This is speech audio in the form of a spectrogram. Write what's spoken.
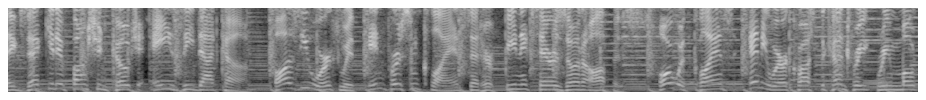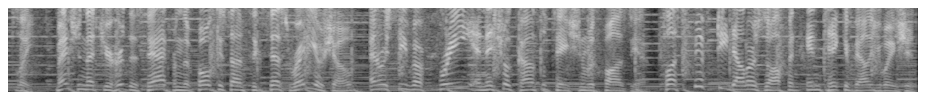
executivefunctioncoachaz.com. Fozzie works with in person clients at her Phoenix, Arizona office or with clients anywhere across the country remotely. Mention that you heard this ad from the Focus on Success radio show and receive a free initial consultation with Fazia, plus $50 off an intake evaluation,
